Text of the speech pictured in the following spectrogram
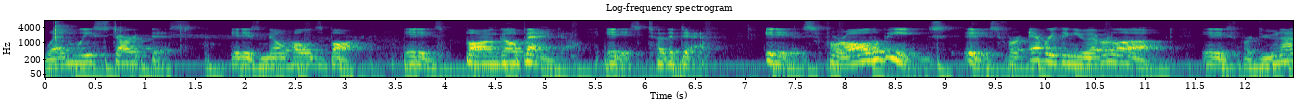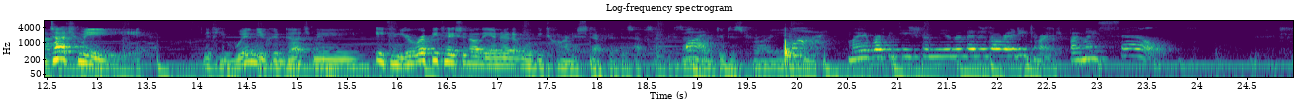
when we start this, it is no holds barred. It is bongo bango. It is to the death. It is for all the beans. It is for everything you ever loved. It is for do not touch me. If you win, you can touch me. Ethan, your reputation on the internet will be tarnished after this episode because Why? I'm going to destroy you. Why? My reputation on the internet is already tarnished by myself.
